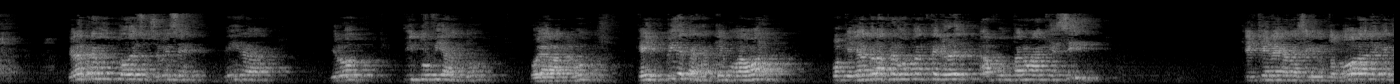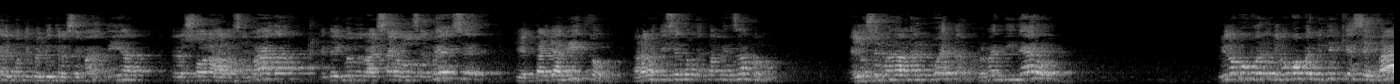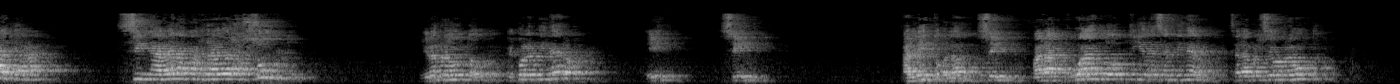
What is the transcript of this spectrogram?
Yo le pregunto eso, se me dice, mira, yo titubeando, voy a la pregunta, ¿qué impide que arranquemos ahora? Porque ya todas las preguntas anteriores apuntaron a que sí. ¿Qué quiere ganar 600 dólares? ¿Que está dispuesto a invertir tres semanas, días, tres horas a la semana? ¿Que está dispuesto a dar 6 o 12 meses? ¿Que está ya listo? Ahora me dicen lo que están pensando. Ellos se pueden dar respuesta, pero no es dinero. Yo no, puedo, yo no puedo permitir que se vaya sin haber amarrado el asunto. Yo le pregunto, ¿es por el dinero? Sí, sí. ¿Estás listo, verdad? Sí. ¿Para cuándo tienes el dinero? Esa es la próxima pregunta.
